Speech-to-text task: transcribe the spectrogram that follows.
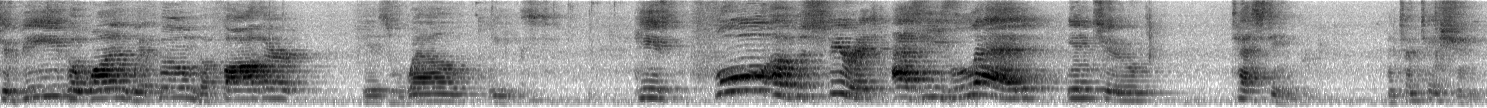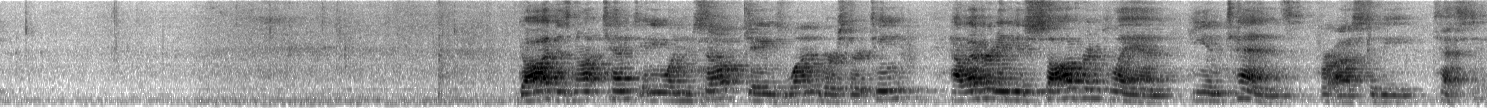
to be the one with whom the Father is well pleased. He's full of the Spirit as he's led into testing and temptation. God does not tempt anyone himself, James 1, verse 13. However, in his sovereign plan, he intends for us to be tested.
